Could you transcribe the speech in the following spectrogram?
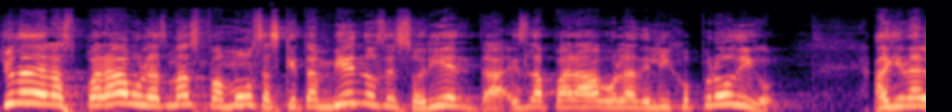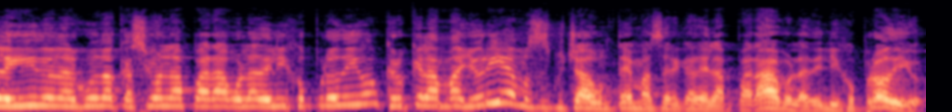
Y una de las parábolas más famosas que también nos desorienta es la parábola del Hijo Pródigo. ¿Alguien ha leído en alguna ocasión la parábola del Hijo Pródigo? Creo que la mayoría hemos escuchado un tema acerca de la parábola del Hijo Pródigo.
